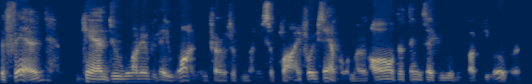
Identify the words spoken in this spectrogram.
the Fed can do whatever they want in terms of money supply. For example, among all the things they can do to fuck you over,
